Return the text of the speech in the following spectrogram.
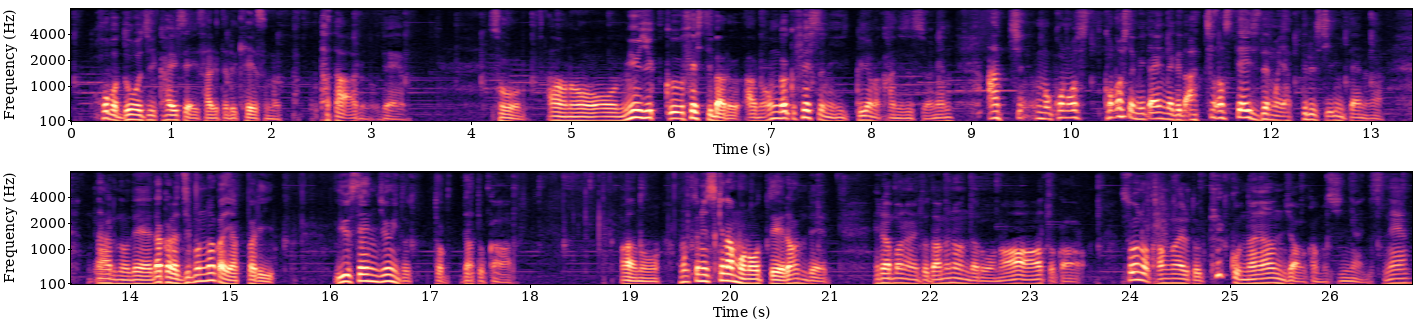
ほぼ同時開催されてるケースも多々あるのでそう。あのミュージックフェスティバルあの音楽フェスに行くような感じですよね。あっちもうこのこの人見たいんだけどあっちのステージでもやってるしみたいなのがあるのでだから自分の中でやっぱり優先順位とだとかあの本当に好きなものって選んで選ばないとダメなんだろうなとかそういうのを考えると結構悩んじゃうかもしれないですね。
